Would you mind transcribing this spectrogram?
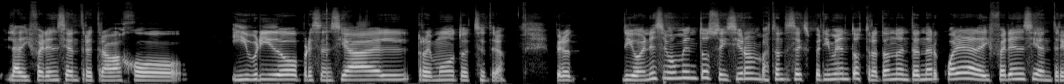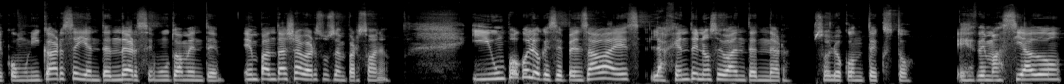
la diferencia entre trabajo híbrido, presencial, remoto, etc. Pero digo, en ese momento se hicieron bastantes experimentos tratando de entender cuál era la diferencia entre comunicarse y entenderse mutuamente en pantalla versus en persona. Y un poco lo que se pensaba es, la gente no se va a entender solo con texto. Es demasiado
